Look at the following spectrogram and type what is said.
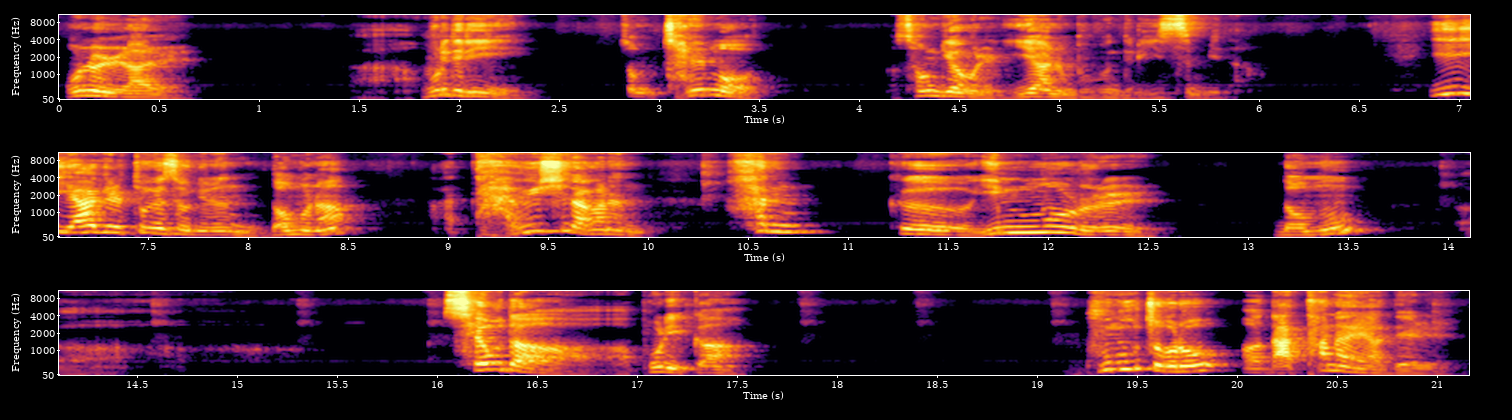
오늘날 아, 우리들이 좀 잘못 성경을 이해하는 부분들이 있습니다. 이 이야기를 통해서 우리는 너무나 다윗이라고 하는 한 그 인물을 너무 어, 세우다 보니까 궁극적으로 어, 나타나야 될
